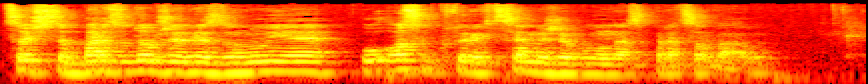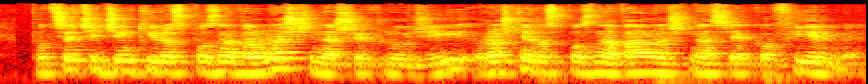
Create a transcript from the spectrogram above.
coś, co bardzo dobrze rezonuje u osób, które chcemy, żeby u nas pracowały. Po trzecie, dzięki rozpoznawalności naszych ludzi rośnie rozpoznawalność nas jako firmy.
